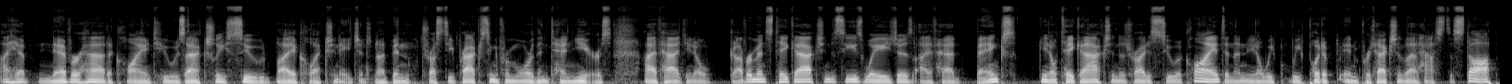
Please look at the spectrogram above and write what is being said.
I have never had a client who was actually sued by a collection agent, and I've been trustee practicing for more than 10 years. I've had, you know, governments take action to seize wages. I've had banks you know take action to try to sue a client and then you know we, we put it in protection that has to stop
